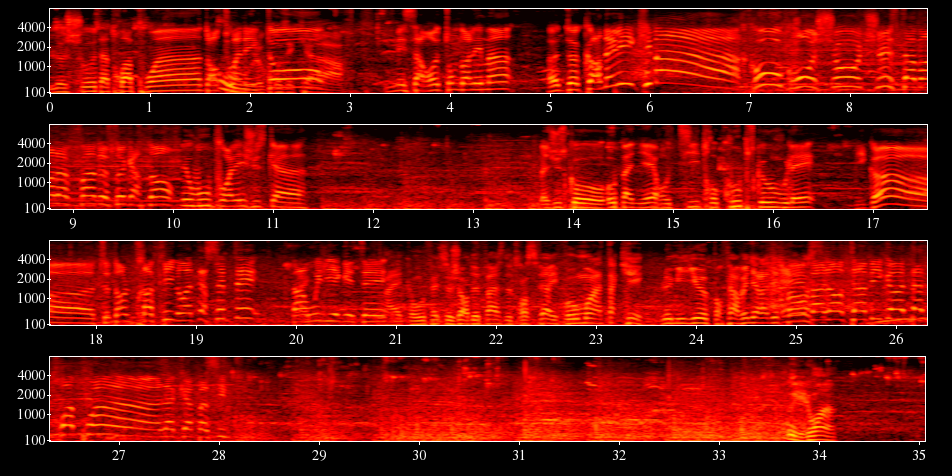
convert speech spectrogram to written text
Le shoot à 3 points d'Antoine Eto. Mais ça retombe dans les mains de Corneli qui marque Oh, gros shoot juste avant la fin de ce carton. Et au bout pour aller jusqu'à... bah, jusqu'au aux bannières, au titre, aux coupes, ce que vous voulez. Bigotte dans le trafic, non intercepté par Willy Guettet. Ouais, quand vous faites ce genre de passe, de transfert, il faut au moins attaquer le milieu pour faire venir la Et défense. Valentin Bigotte à 3 points. La capacité. Il est loin.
